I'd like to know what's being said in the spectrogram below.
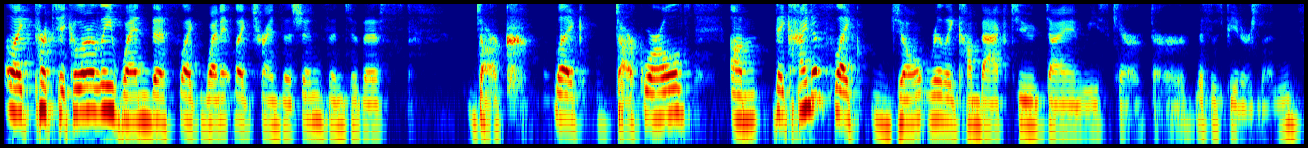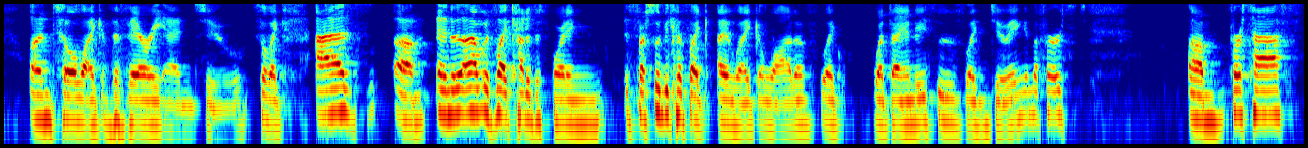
like particularly when this like when it like transitions into this dark like dark world um they kind of like don't really come back to Dianne Wiest's character mrs peterson until like the very end too. So like as um and that was like kind of disappointing especially because like i like a lot of like what Dianne Wiest is like doing in the first um first half.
